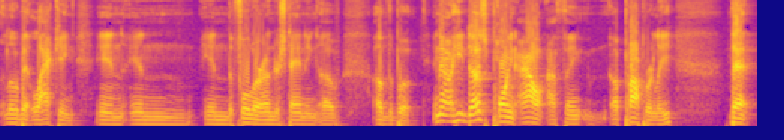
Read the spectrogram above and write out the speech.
a little bit lacking in in in the fuller understanding of of the book. And now he does point out, I think, uh, properly that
